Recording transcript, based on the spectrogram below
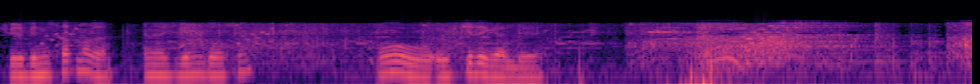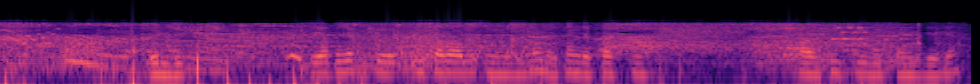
Şöyle beni satma da enerjilerim de olsun. Oo, öfke de geldi. Öldük. Neyse yapacak bir şey yok. İnşallah alırsın diyeceğim de sen de kaçtın. Artı iki yedik sen bize de.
